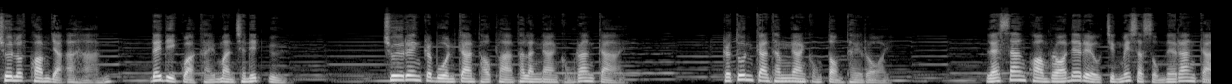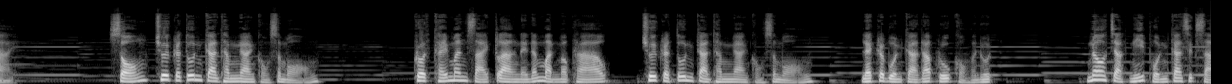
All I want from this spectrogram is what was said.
ช่วยลดความอยากอาหาร ได้ดีกว่าไขมันชนิดอื่น ช่วยเร่งกระบวนการเผาผลาญพลังงานของร่างกาย กระตุ้นการทำงานของต่อมไทรอยด์และสร้างความร้อนได้เร็วจึงไม่สะสมในร่างกาย 2. ช่วยกระตุ้นการทำงานของสมองกรดไขมันสายกลางในน้ำมันมะพร้าว ช่วยกระตุ้นการทำงานของสมอง และกระบวนการรับรู้ของมนุษย์ นอกจากนี้ผลการศึกษา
